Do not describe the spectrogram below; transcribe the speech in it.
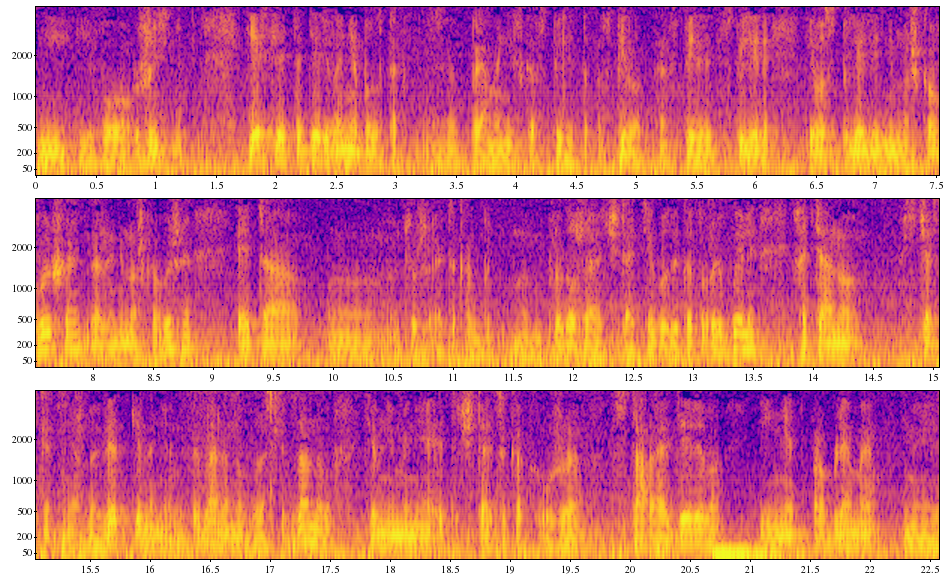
дни его жизни. Если это дерево не было так э, прямо низко спили, спило, э, спили, спилили, его спилили немножко выше, даже немножко выше, это, э, тоже, это как бы продолжает считать те годы, которые были, хотя оно сейчас нет ни одной ветки на нем и так далее, оно вырастет заново. Тем не менее, это считается как уже старое дерево, и нет проблемы и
